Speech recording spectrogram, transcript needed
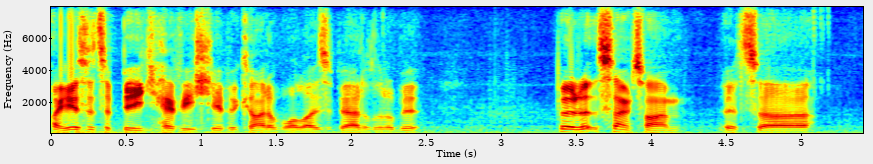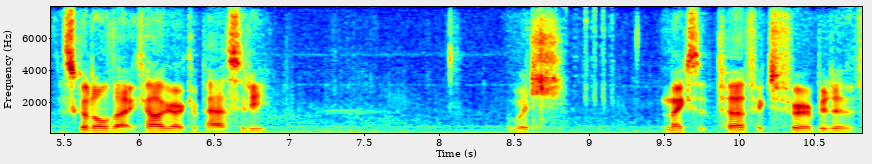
I guess it's a big, heavy ship. It kind of wallows about a little bit, but at the same time, it's uh, it's got all that cargo capacity, which makes it perfect for a bit of,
